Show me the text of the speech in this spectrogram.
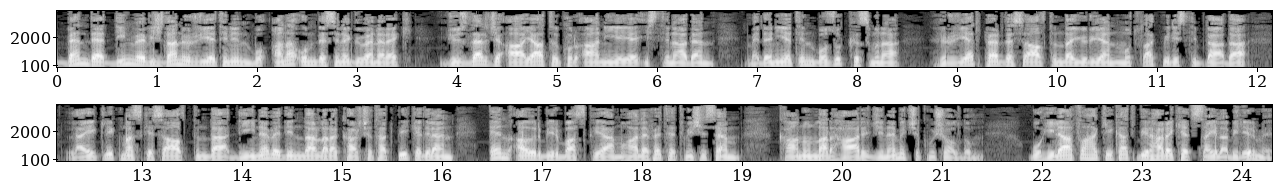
Ben de din ve vicdan hürriyetinin bu ana umdesine güvenerek yüzlerce ayatı Kur'aniyeye istinaden medeniyetin bozuk kısmına hürriyet perdesi altında yürüyen mutlak bir istibdada laiklik maskesi altında dine ve dindarlara karşı tatbik edilen en ağır bir baskıya muhalefet etmiş isem kanunlar haricine mi çıkmış oldum? Bu hilafı hakikat bir hareket sayılabilir mi?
